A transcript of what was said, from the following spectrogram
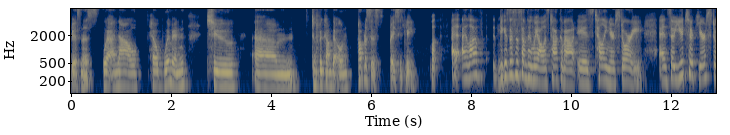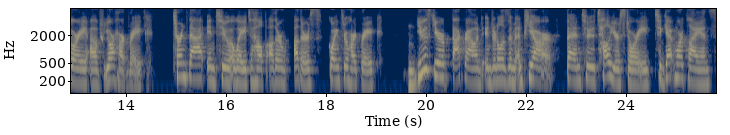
business, where I now help women to um, to become their own publicist, basically. Well, I, I love because this is something we always talk about is telling your story, and so you took your story of your heartbreak, turned that into a way to help other others going through heartbreak. Mm-hmm. Used your background in journalism and PR then to tell your story, to get more clients,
